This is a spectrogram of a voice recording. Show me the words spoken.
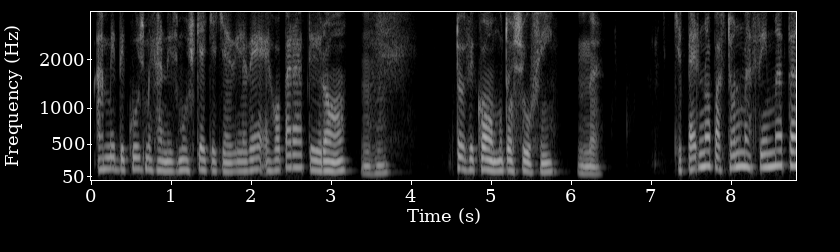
αμυντικούς μηχανισμούς και και και, δηλαδή εγώ παρατηρώ Μμμ. το δικό μου το σούφι Ναι. και παίρνω από αυτόν μαθήματα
